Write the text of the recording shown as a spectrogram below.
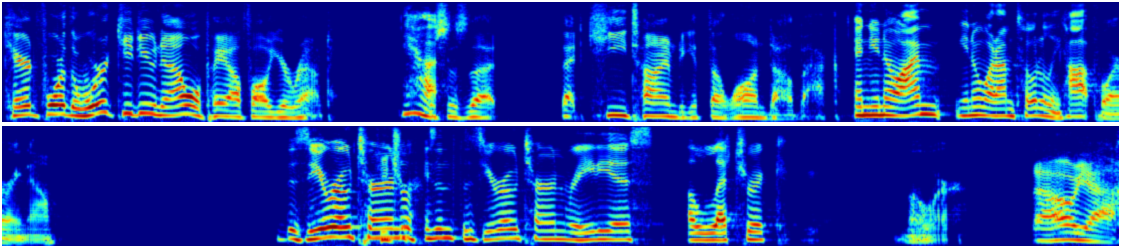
cared for. The work you do now will pay off all year round. Yeah. This is that that key time to get the lawn dial back. And you know, I'm you know what I'm totally hot for right now. The zero turn Feature? isn't the zero turn radius electric mower. Oh yeah,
